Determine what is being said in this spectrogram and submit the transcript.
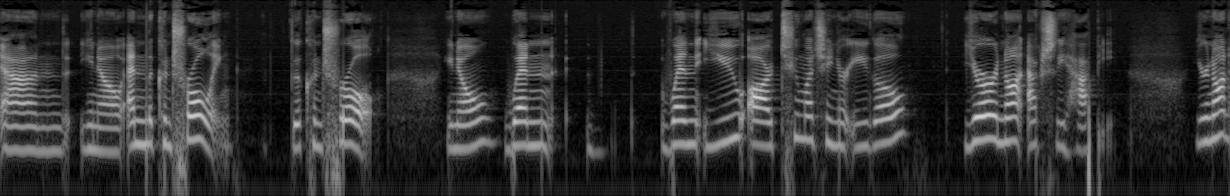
and you know, and the controlling, the control. You know, when when you are too much in your ego, you're not actually happy. You're not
